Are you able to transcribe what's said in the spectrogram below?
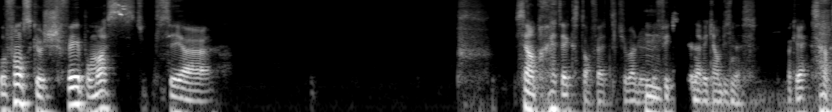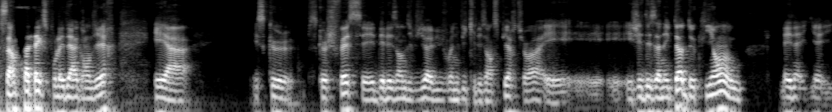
au fond, ce que je fais pour moi, c'est euh, c'est un prétexte en fait, tu vois, le, mmh. fait qu'ils viennent avec un business. Ok, c'est un, prétexte pour l'aider à grandir. Et, euh, et, ce, que, ce que je fais, c'est aider les individus à vivre une vie qui les inspire, tu vois. Et, j'ai des anecdotes de clients où il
